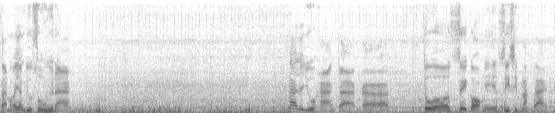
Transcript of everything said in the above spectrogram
แต่มันก็ยังอยู่สูงอยู่นะ น่าจะอยู่ห่างจากตัวเซกองนี่ 40 หลักได้นะ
